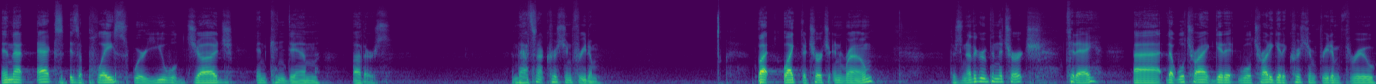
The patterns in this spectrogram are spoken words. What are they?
And that X is a place where you will judge and condemn others. And that's not Christian freedom. But like the church in Rome, there's another group in the church today uh, that will try get it. Will try to get a Christian freedom through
